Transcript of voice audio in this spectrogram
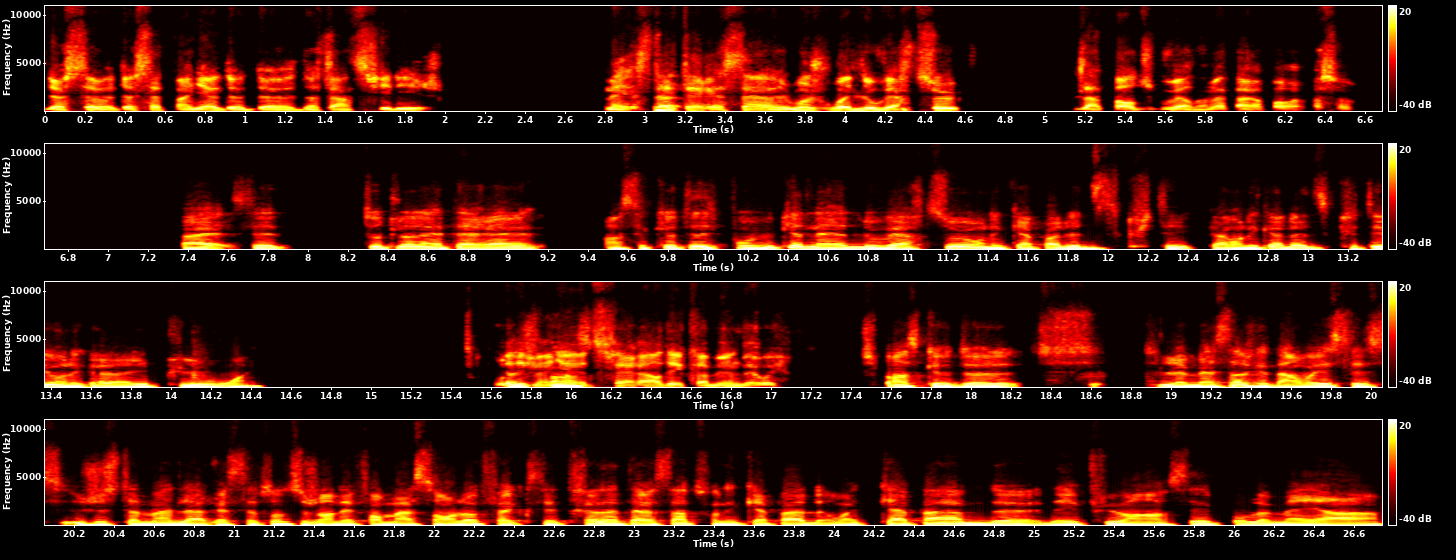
de, cette manière d'authentifier les gens. Mais c'est intéressant. Moi, je vois de l'ouverture de la part du gouvernement par rapport à ça. Ouais, c'est tout là l'intérêt. En sécurité, pourvu qu'il y ait de l'ouverture, on est capable de discuter. Quand on est capable de discuter, on est capable d'aller plus loin. Pour des manières différentes des communes, ben oui. Je pense que de, le message que tu as envoyé, c'est justement de la réception de ce genre d'informations-là. Fait que c'est très intéressant parce qu'on est capable, on va être capable d'influencer pour le meilleur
